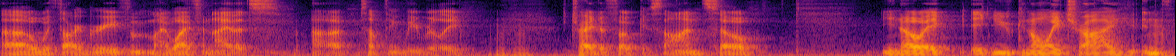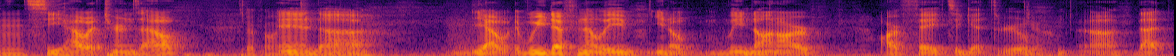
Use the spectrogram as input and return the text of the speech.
uh, with our grief. My wife and I, that's uh, something we really tried to focus on. So, you know, it, it you can only try and see how it turns out. Definitely. And uh, yeah, we definitely you know leaned on our our faith to get through uh, that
